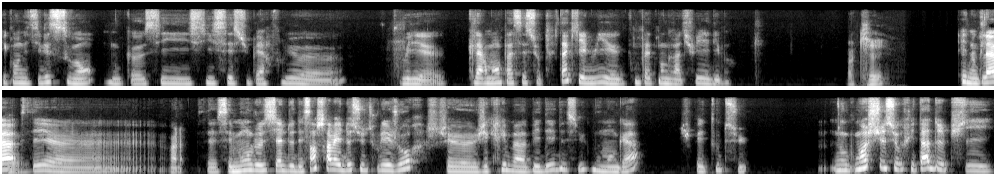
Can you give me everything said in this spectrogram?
et qu'on utilise souvent, donc heu, si si c'est superflu, heu, vous pouvez, heu, clairement passer sur Krita qui, lui, est complètement gratuit et libre. OK. Et donc là, c'est, voilà, c'est mon logiciel de dessin. Je travaille dessus tous les jours. J'écris ma BD dessus, mon manga. Je fais tout dessus. Donc moi, je suis sur Krita depuis,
